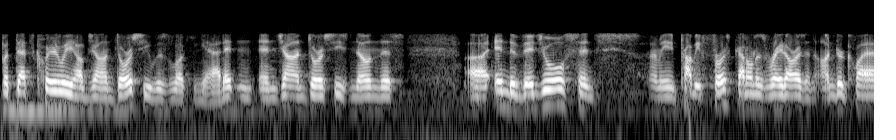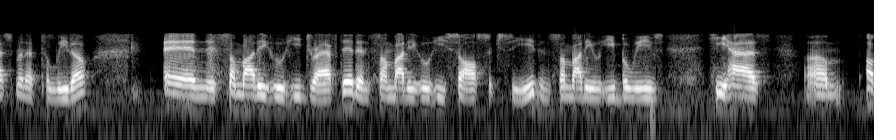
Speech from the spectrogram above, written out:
but that's clearly how John Dorsey was looking at it. And, and John Dorsey's known this uh, individual since I mean he probably first got on his radar as an underclassman at Toledo, and is somebody who he drafted and somebody who he saw succeed and somebody who he believes he has um, a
